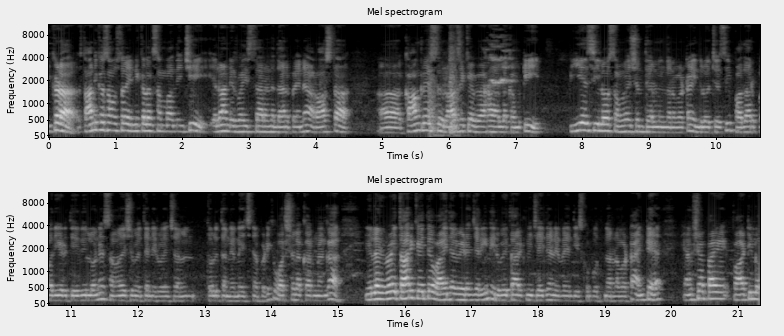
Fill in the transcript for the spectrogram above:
ఇక్కడ స్థానిక సంస్థల ఎన్నికలకు సంబంధించి ఎలా నిర్వహిస్తారనే దానిపైన రాష్ట్ర కాంగ్రెస్ రాజకీయ వ్యవహారాల కమిటీ పిఎస్సిలో సమావేశం తేలనుందనమాట. ఇందులో వచ్చేసి పదహారు పదిహేడు తేదీల్లోనే సమావేశం అయితే నిర్వహించాలని తొలుత నిర్ణయించినప్పటికీ వర్షాల కారణంగా నెల ఇరవై తారీఖు అయితే వాయిదా వేయడం జరిగింది. ఇరవై తారీఖు నుంచి అయితే నిర్ణయం తీసుకోబోతున్నారు అనమాట అంటే ఈ అంశంపై పార్టీలో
